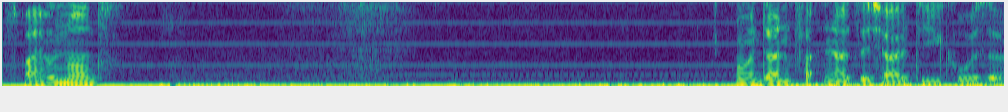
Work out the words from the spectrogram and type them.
200. Und dann verändert sich halt die Größe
